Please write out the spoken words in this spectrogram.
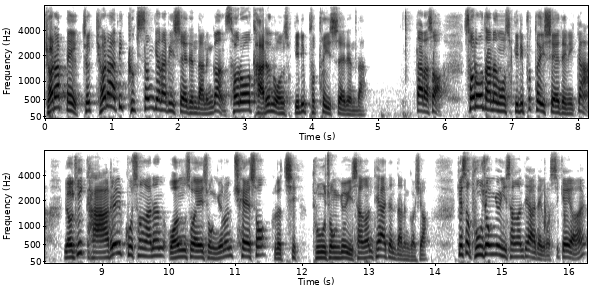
결합백, 즉 결합이 극성 결합이 있어야 된다는 건 서로 다른 원소끼리 붙어 있어야 된다. 따라서 서로 다른 원소끼리 붙어 있어야 되니까 여기 가를 구성하는 원소의 종류는 최소 그렇지 두 종류 이상은 돼야 된다는 거죠. 그래서 두 종류 이상은 돼야 되고 쓸게요.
